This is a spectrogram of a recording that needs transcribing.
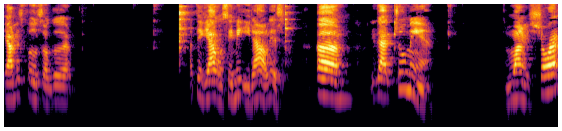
Y'all, this food's so good. I think y'all gonna see me eat all this. Um, you got two men. One is short.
